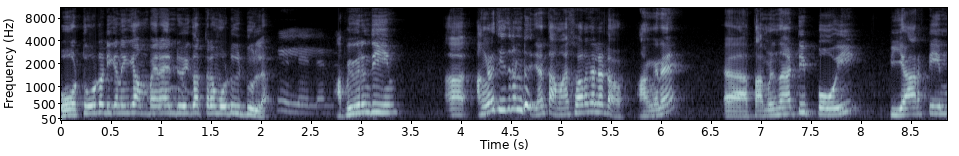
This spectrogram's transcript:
ബോട്ട് വോട്ട് അടിക്കണമെങ്കിൽ അമ്പതിനായിരം രൂപയ്ക്ക് അത്ര വോട്ട് കിട്ടൂല. അപ്പൊ ഇവരെന്ത് ചെയ്യും? അങ്ങനെ ചെയ്തിട്ടുണ്ട്. ഞാൻ തമാശ പറഞ്ഞല്ലോ കേട്ടോ അങ്ങനെ തമിഴ്നാട്ടിൽ പോയി പി ആർ ടീം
